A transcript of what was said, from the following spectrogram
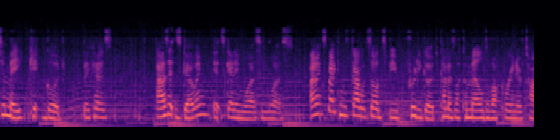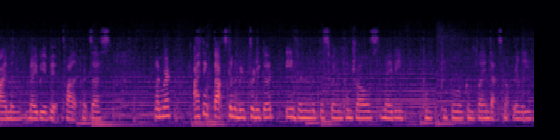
to make it good because as it's going, it's getting worse and worse. I'm expecting Skyward Sword to be pretty good, kind of like a meld of Ocarina of Time and maybe a bit of Twilight Princess. I'm I think that's going to be pretty good, even with the swing controls. Maybe people have complained that's not really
